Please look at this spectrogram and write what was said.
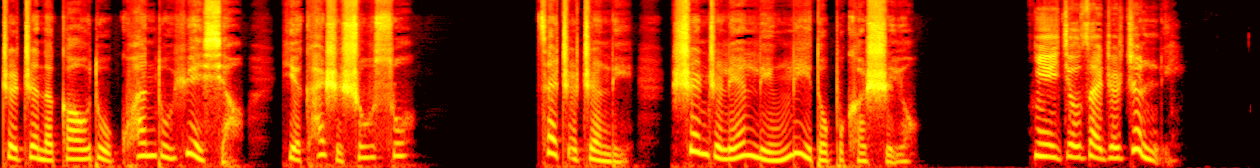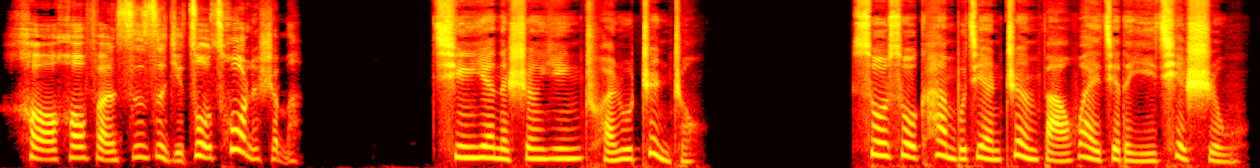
这阵的高度宽度越小，也开始收缩。在这阵里，甚至连灵力都不可使用。你就在这阵里，好好反思自己做错了什么。青烟的声音传入阵中。素素看不见阵法外界的一切事物，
